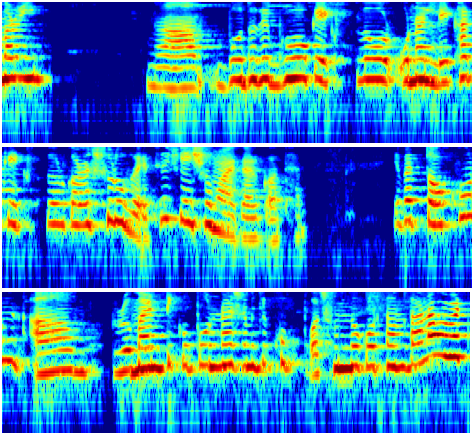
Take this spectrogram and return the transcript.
আমার ওই বুদ্ধদেব গুহকে এক্সপ্লোর ওনার লেখাকে এক্সপ্লোর করা শুরু হয়েছে সেই সময়কার কথা। এবার তখন রোমান্টিক উপন্যাস আমি যে খুব পছন্দ করতাম তা না বাট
